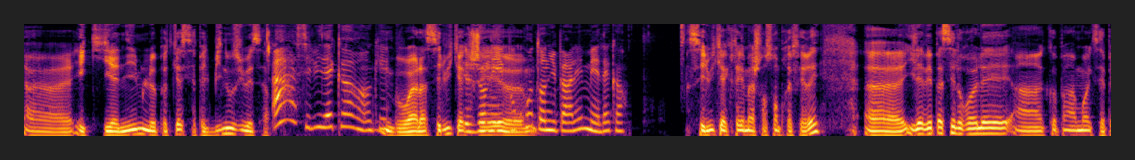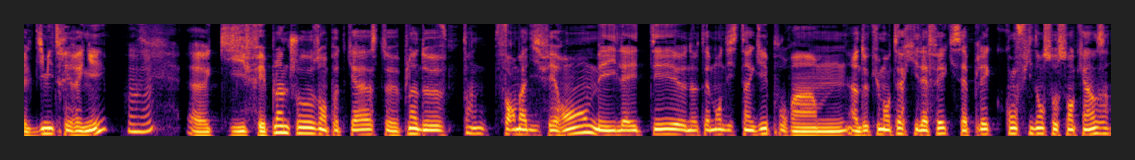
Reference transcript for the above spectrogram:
euh, et qui anime le podcast qui s'appelle Binous USA. Ah, c'est lui, d'accord, ok. Voilà, c'est lui qui a créé. J'en ai beaucoup entendu parler, mais d'accord. C'est lui qui a créé ma chanson préférée. Euh, il avait passé le relais à un copain à moi qui s'appelle Dimitri Régnier, mhm. euh, qui fait plein de choses en podcast, plein de, formats différents, mais il a été euh, notamment distingué pour un, un documentaire qu'il a fait qui s'appelait Confidence au 115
